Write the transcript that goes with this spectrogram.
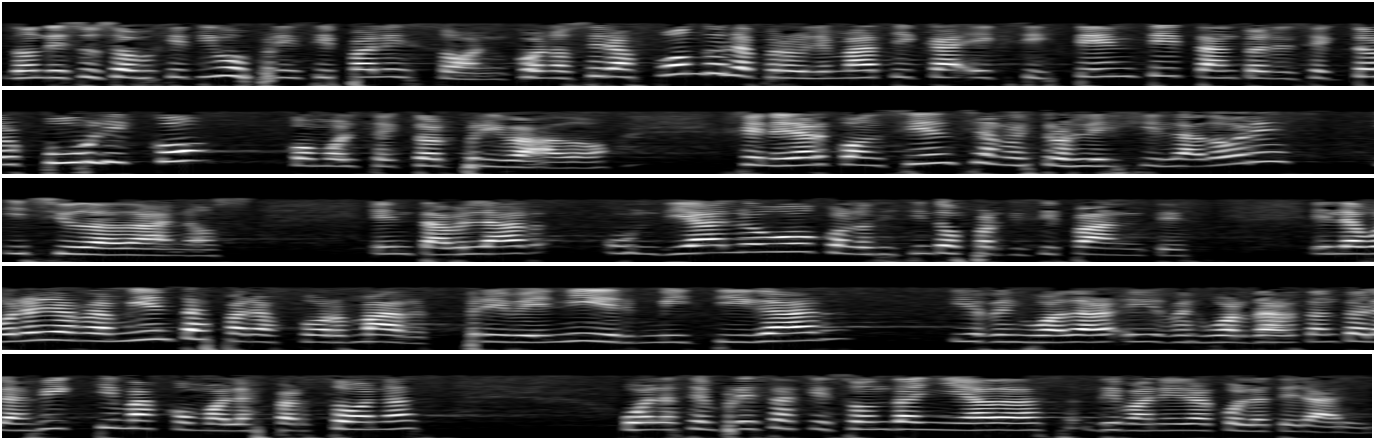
donde sus objetivos principales son conocer a fondo la problemática existente tanto en el sector público como el sector privado, generar conciencia a nuestros legisladores y ciudadanos, entablar un diálogo con los distintos participantes, elaborar herramientas para formar, prevenir, mitigar y resguardar, y resguardar tanto a las víctimas como a las personas o a las empresas que son dañadas de manera colateral.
